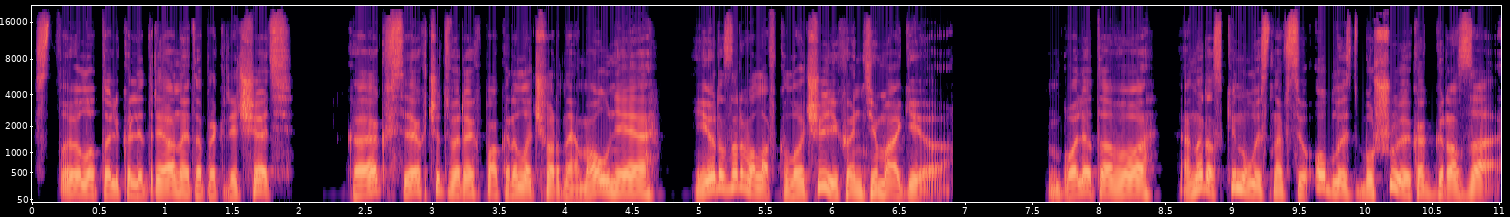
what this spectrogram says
Стоило только Литриану это прокричать, как всех четверых покрыла черная молния и разорвала в клочья их антимагию. Более того, она раскинулась на всю область, бушуя как гроза.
